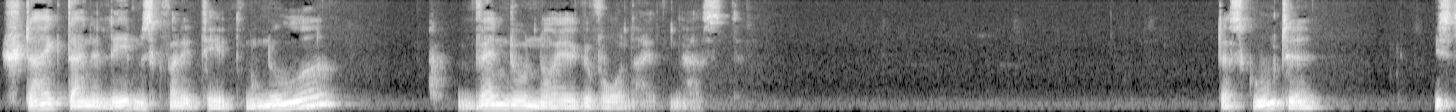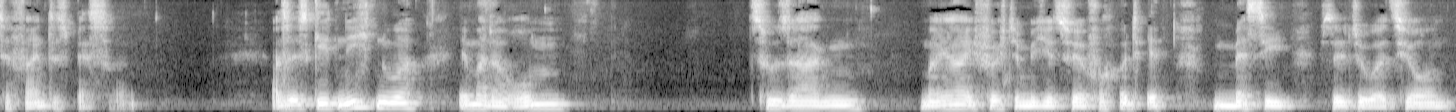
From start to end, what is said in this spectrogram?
steigt deine Lebensqualität nur, wenn du neue Gewohnheiten hast. Das Gute ist der Feind des Besseren. Also es geht nicht nur immer darum zu sagen, naja, ich fürchte mich jetzt hier vor der Messi-Situation.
